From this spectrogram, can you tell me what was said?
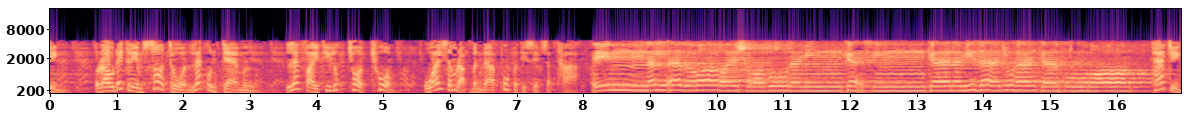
จริง เราได้เตรียมโซ่ตรวนและกุญแจมือ และไฟที่ลุกโชดช่วง ไว้สำหรับบรรดาผู้ปฏิเสธศรัทธาอินนัลอับรารยชรบูนมินกะสินกานมิซาจุฮากาฟูรอแท้จริง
